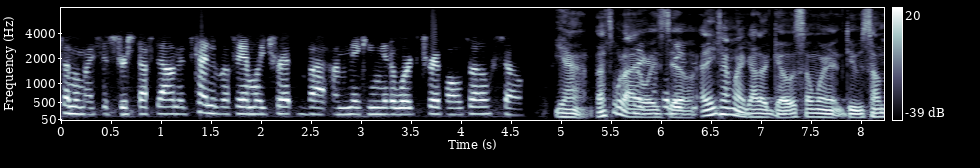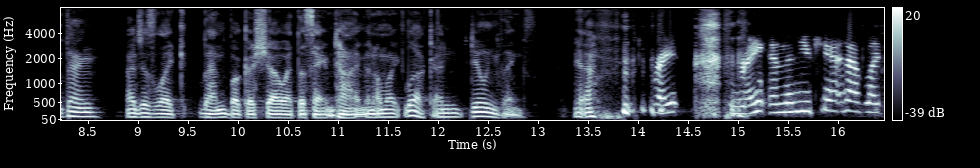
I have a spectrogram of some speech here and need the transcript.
some of my sister's stuff down. It's kind of a family trip, but I'm making it a work trip also. So Yeah, that's what I always do. Anytime I gotta go somewhere and do something, I just like then book a show at the same time, and I'm like, look, I'm doing things. Yeah, right, right, and then you can't have like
